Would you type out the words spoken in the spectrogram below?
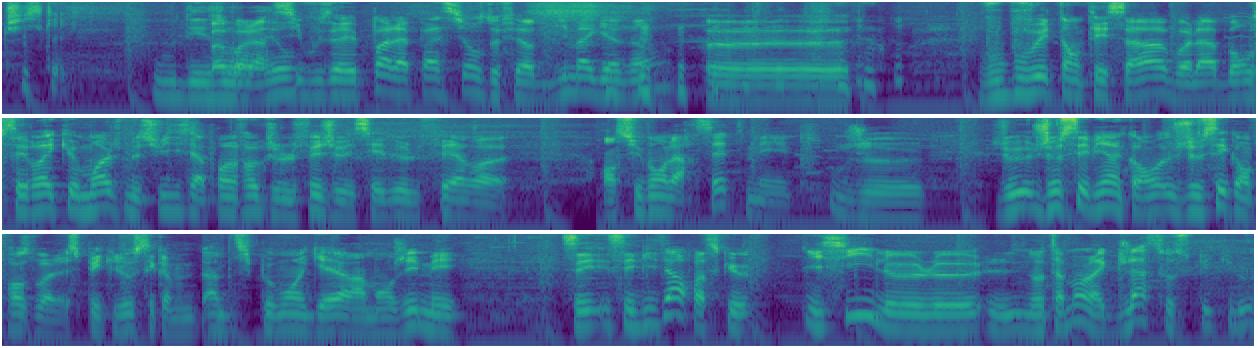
cheesecake. Ou des bah voilà, si vous avez pas la patience de faire 10 magasins, euh, vous pouvez tenter ça. Voilà, bon, c'est vrai que moi, je me suis dit, c'est la première fois que je le fais, je vais essayer de le faire. euh, en suivant la recette, mais je, je, je sais bien qu'en, je sais qu'en France, voilà, le spéculoos c'est quand même un petit peu moins galère à manger, mais c'est, c'est bizarre parce que ici, le, le- notamment la glace au spéculoos,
